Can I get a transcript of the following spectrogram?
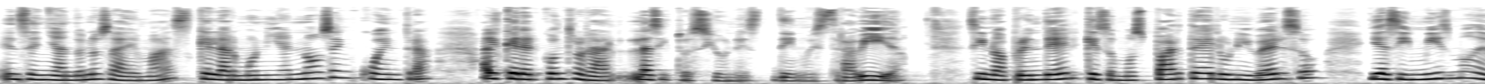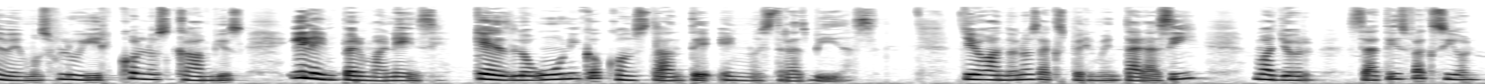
enseñándonos además que la armonía no se encuentra al querer controlar las situaciones de nuestra vida, sino aprender que somos parte del universo y asimismo debemos fluir con los cambios y la impermanencia, que es lo único constante en nuestras vidas, llevándonos a experimentar así mayor satisfacción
